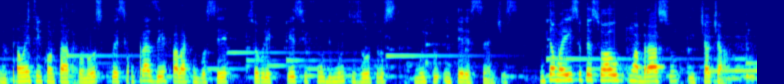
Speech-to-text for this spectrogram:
Então entre em contato conosco, vai ser um prazer falar com você sobre esse fundo e muitos outros muito interessantes. Então é isso, pessoal. Um abraço e tchau, tchau.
